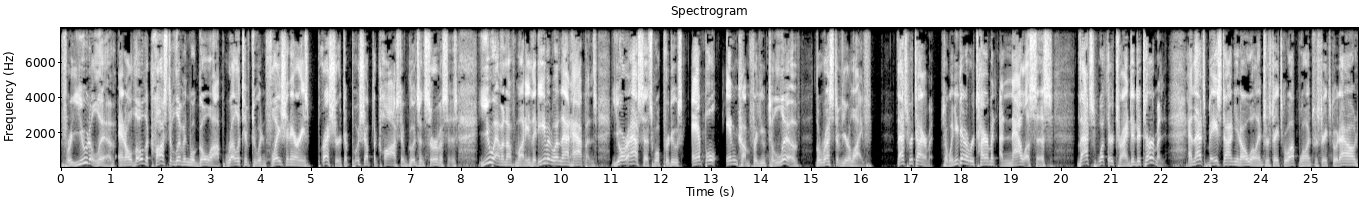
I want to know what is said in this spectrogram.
for you to live. And although the cost of living will go up relative to inflationary pressure to push up the cost of goods and services, you have enough money that even when that happens, your assets will produce ample income for you to live the rest of your life. That's retirement. So when you get a retirement analysis, that's what they're trying to determine. And that's based on, you know, will interest rates go up? Will interest rates go down?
